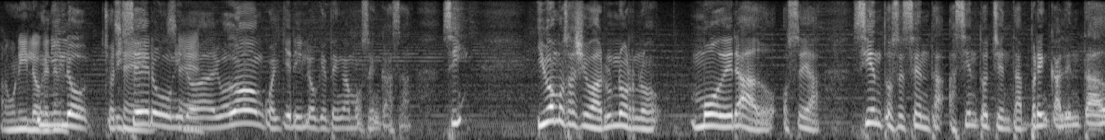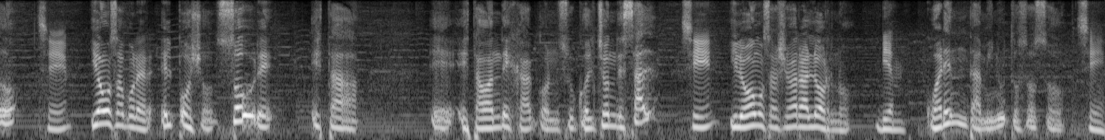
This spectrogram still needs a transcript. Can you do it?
Algún hilo que un ten- hilo choricero, Sí, un sí. hilo de algodón, cualquier hilo que tengamos en casa. ¿Sí? Y vamos a llevar un horno moderado, o sea, 160 a 180 precalentado. Sí. Y vamos a poner el pollo sobre esta, eh, esta bandeja con su colchón de sal Sí. y lo vamos a llevar al horno. Bien. 40 minutos, oso, Sí.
